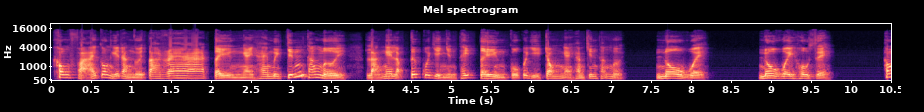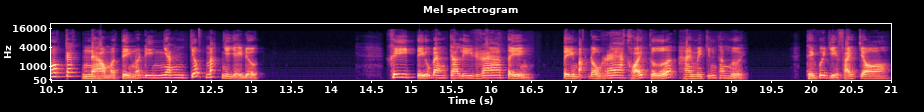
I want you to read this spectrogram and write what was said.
Không phải có nghĩa rằng người ta ra tiền ngày 29 tháng 10 là ngay lập tức quý vị nhìn thấy tiền của quý vị trong ngày 29 tháng 10. No way. No way Jose. Không có cách nào mà tiền nó đi nhanh chớp mắt như vậy được. Khi tiểu bang Cali ra tiền, tiền bắt đầu ra khỏi cửa 29 tháng 10, thì quý vị phải cho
